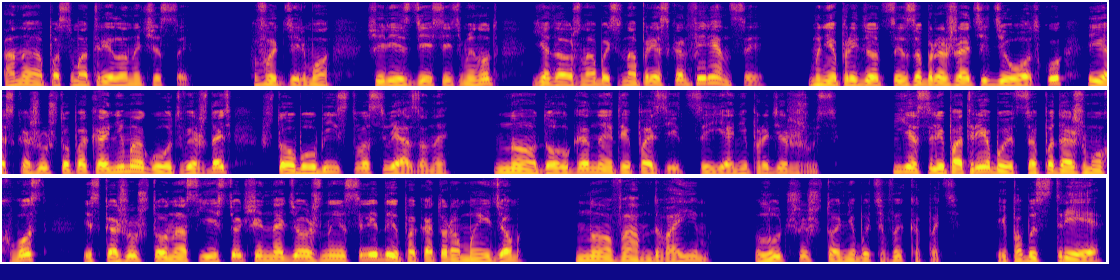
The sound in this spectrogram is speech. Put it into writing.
Она посмотрела на часы. Вот дерьмо, через десять минут я должна быть на пресс-конференции. Мне придется изображать идиотку, и я скажу, что пока не могу утверждать, что оба убийства связаны. Но долго на этой позиции я не продержусь. Если потребуется, подожму хвост и скажу, что у нас есть очень надежные следы, по которым мы идем. Но вам двоим лучше что-нибудь выкопать. И побыстрее.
